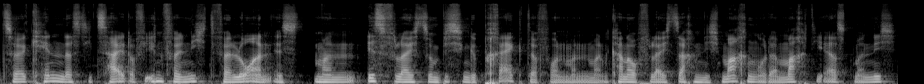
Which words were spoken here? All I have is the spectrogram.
zu erkennen, dass die Zeit auf jeden Fall nicht verloren ist. Man ist vielleicht so ein bisschen geprägt davon. Man, man kann auch vielleicht Sachen nicht machen oder macht die erstmal nicht,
